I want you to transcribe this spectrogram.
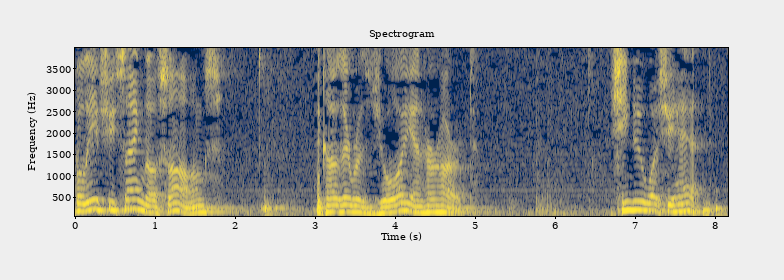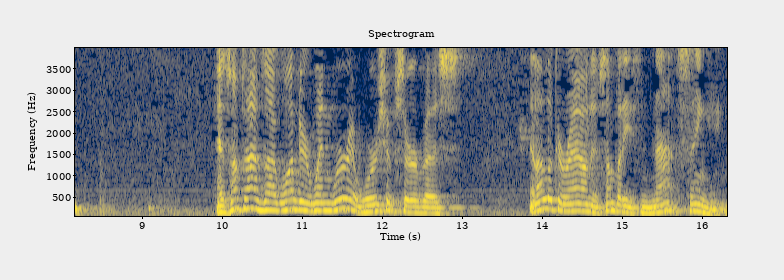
Believe she sang those songs because there was joy in her heart. She knew what she had. And sometimes I wonder when we're at worship service and I look around and somebody's not singing.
